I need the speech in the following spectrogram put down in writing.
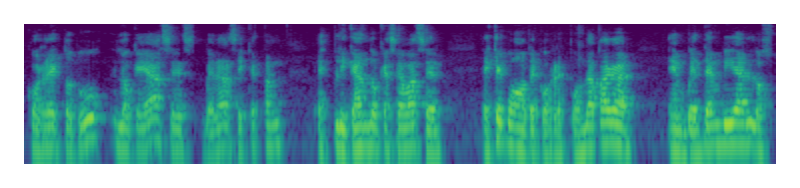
Correcto. Tú lo que haces, ¿verdad? Si es que están explicando qué se va a hacer, es que cuando te corresponda pagar, en vez de enviar los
